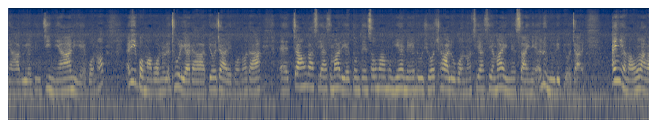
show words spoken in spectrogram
များပြီးတော့လူကြည့်များနေတယ်ပေါ့နော် အဲ့ဒီအပေါ်မှာပေါ့နော်တချို့တွေကဒါပြောကြတယ်ပေါ့နော်ဒါအဲကျောင်းကဆရာဆရာမတွေရဲ့တုံတင်ဆုံးမမှုရန်တယ်လို့ရောချလို့ပေါ့နော်ဆရာဆရာမတွေနဲ့ဆိုင်တယ်အဲ့လိုမျိုးတွေပြောကြတယ်အဲ့ညမှာဝမ်းမာက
